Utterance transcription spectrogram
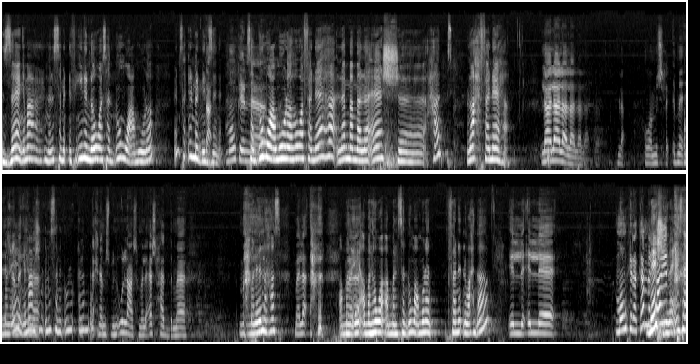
إزاي يا جماعة؟ إحنا لسه متفقين إن هو سدوم وعموره انسى كلمه بيتزنق ممكن سدوم وعموره هو فناها لما ما لقاش حد راح فناها. لا لا لا لا لا لا. هو مش ح... ما أمال إيه؟ يا جماعة مش أنتوا لسه بتقولوا الكلام ده إحنا مش بنقول عشان ما لقاش حد ما ما أمال إيه اللي حصل؟ ما لا. أمال ما إيه؟ أمال هو أمال سدوم وعموره اتفنت لوحدها؟ ال ال ممكن أكمل؟ ماشي طيب. يبقى اذا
